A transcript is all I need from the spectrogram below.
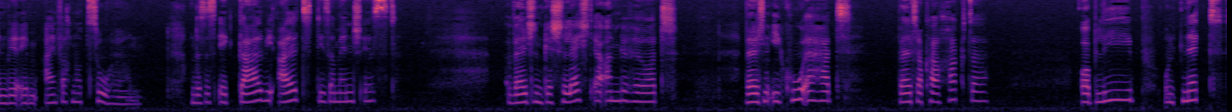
wenn wir eben einfach nur zuhören. Und es ist egal, wie alt dieser Mensch ist, welchem Geschlecht er angehört, welchen IQ er hat, welcher Charakter, ob lieb und nett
